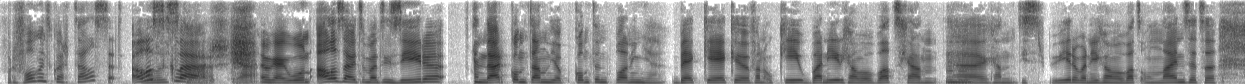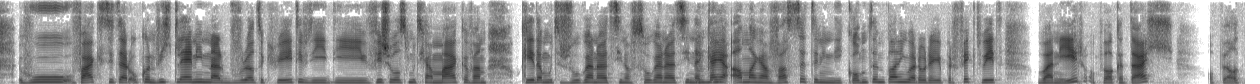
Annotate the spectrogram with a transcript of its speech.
voor volgend kwartaal staat alles, klaar. Ja. En we gaan gewoon alles automatiseren. En daar komt dan je contentplanning Ja. bij kijken van oké, wanneer gaan we wat gaan, Mhm. eh, gaan distribueren, wanneer gaan we wat online zetten. Hoe vaak zit daar ook een richtlijn in naar bijvoorbeeld de creative die, die visuals moet gaan maken van oké, dat moet er zo gaan uitzien of zo gaan uitzien. Dat Mhm. kan je allemaal gaan vastzetten in die contentplanning, waardoor je perfect weet wanneer, op welke dag, op welk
